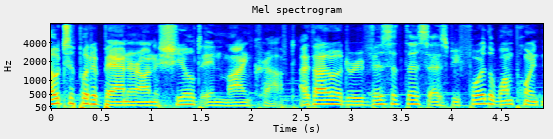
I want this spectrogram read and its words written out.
How to put a banner on a shield in Minecraft. I thought I would revisit this as before the 1.20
